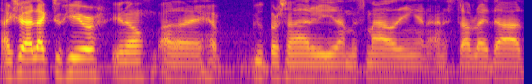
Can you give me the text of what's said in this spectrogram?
Actually, I like to hear. You know, uh, I have good personality. I'm smiling and, and stuff like that.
